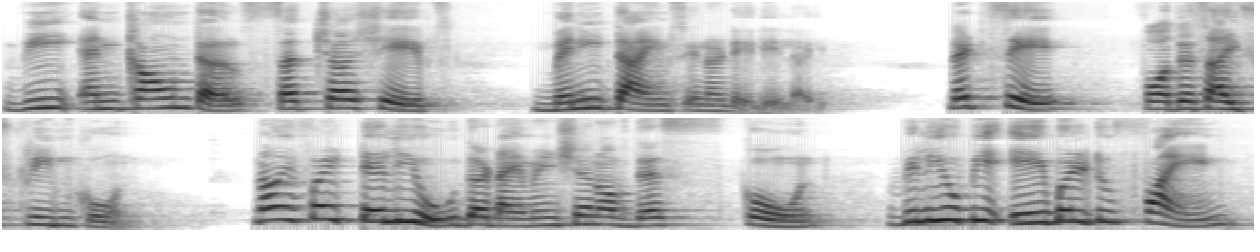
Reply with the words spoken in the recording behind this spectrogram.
we encounter such a shapes many times in our daily life. Let's say for this ice cream cone. Now if I tell you the dimension of this cone, will you be able to find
